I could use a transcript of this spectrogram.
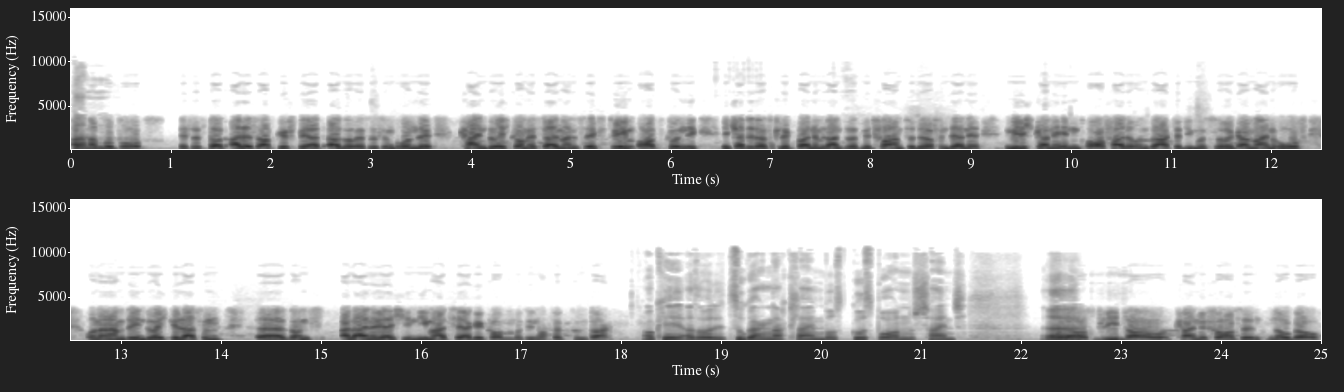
Dann, apropos, es ist dort alles abgesperrt, also es ist im Grunde kein Durchkommen, es sei denn, man ist extrem ortskundig. Ich hatte das Glück, bei einem Landwirt mitfahren zu dürfen, der eine Milchkanne hinten drauf hatte und sagte, die muss zurück an meinen Hof. Und dann haben sie ihn durchgelassen. Äh, sonst alleine wäre ich hier niemals hergekommen, muss ich noch dazu sagen. Okay, also der Zugang nach Kleinen Gussborn scheint... Äh, Oder aus Plietau keine Chance, no go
